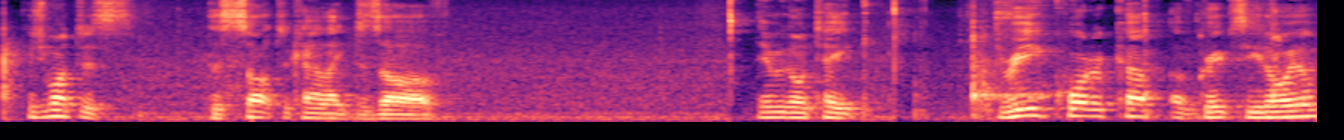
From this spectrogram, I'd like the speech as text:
because you want this the salt to kind of like dissolve then we're going to take three quarter cup of grapeseed oil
